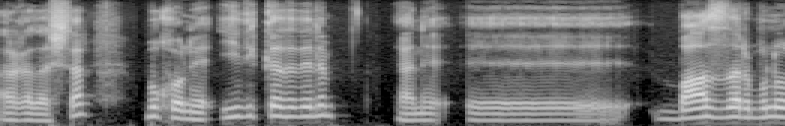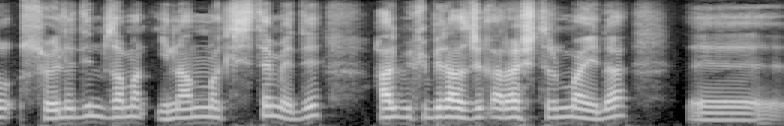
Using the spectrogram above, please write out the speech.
arkadaşlar. Bu konuya iyi dikkat edelim. Yani eee, bazıları bunu söylediğim zaman inanmak istemedi. Halbuki birazcık araştırmayla eee,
